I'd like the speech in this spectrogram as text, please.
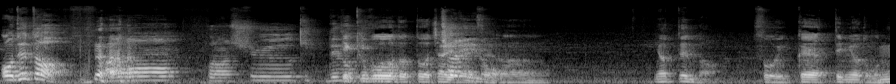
プ。あ出た。あのー、このシューキックボードとチャリのやつ。チャリの。うん。やってんだ。そう一回やってみようと思って、う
